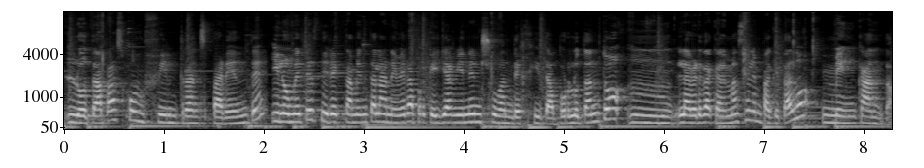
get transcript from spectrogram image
lo tapas con film transparente y lo metes directamente a la nevera porque ya viene en su bandejita. Por lo tanto, mm, la verdad que además el empaquetado me encanta.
